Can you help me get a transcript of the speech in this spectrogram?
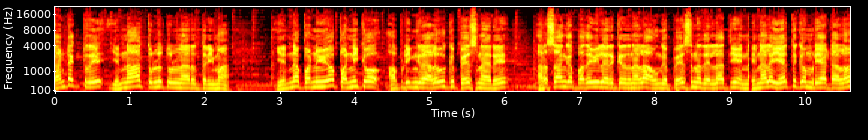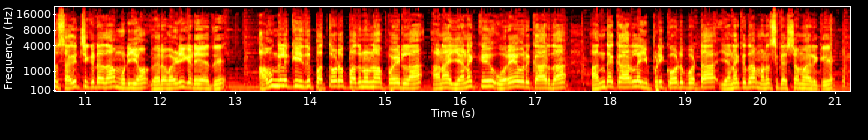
கண்டக்டர் என்ன துள்ளு துள்ளினாரு தெரியுமா? என்ன பண்ணுவியோ பண்ணிக்கோ அப்படிங்கிற அளவுக்கு பேசினாரு. அரசாங்க பதவியில் இருக்கிறதுனால அவங்க பேசுனது எல்லாத்தையும் என்னால் ஏற்றுக்க முடியாட்டாலும் சகிச்சுக்கிட்ட தான் முடியும். வேற வழி கிடையாது. அவங்களுக்கு இது பத்தோட பதினொன்னா போயிடலாம். ஆனால் எனக்கு ஒரே ஒரு கார் தான். அந்த காரில் இப்படி கோடு போட்டால் எனக்கு தான் மனசு கஷ்டமாக இருக்குது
